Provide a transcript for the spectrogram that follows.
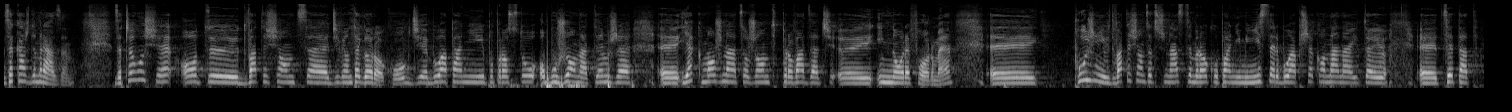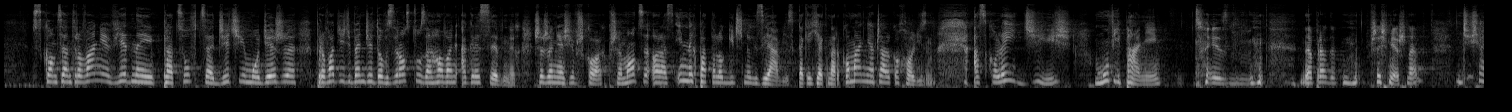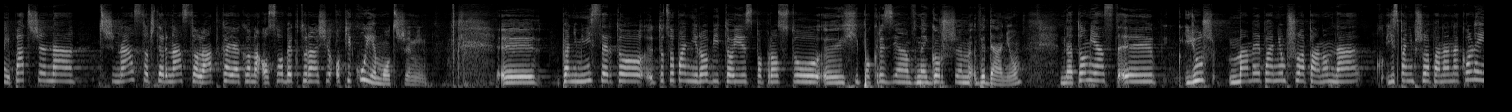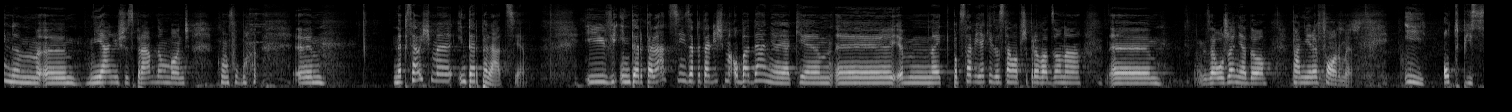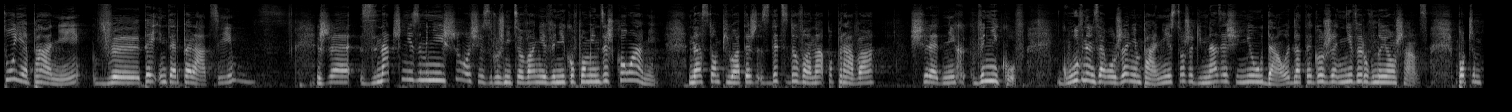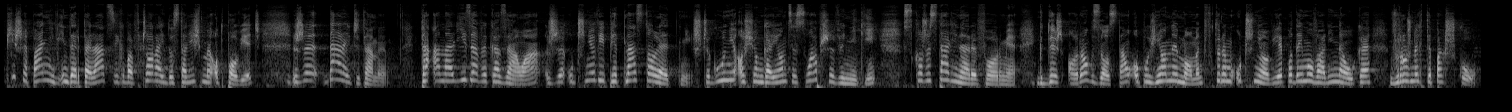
za każdym razem. Zaczęło się od y, 2009 roku, gdzie była Pani po prostu oburzona tym, że y, jak można co rząd wprowadzać y, inną reformę. Y, Później w 2013 roku Pani Minister była przekonana, i tutaj y, cytat, Skoncentrowanie w jednej placówce dzieci i młodzieży prowadzić będzie do wzrostu zachowań agresywnych, szerzenia się w szkołach przemocy oraz innych patologicznych zjawisk, takich jak narkomania czy alkoholizm. A z kolei dziś mówi pani, co jest naprawdę prześmieszne, dzisiaj patrzę na 13-14-latka jako na osobę, która się opiekuje młodszymi. Y, Pani minister, to, to co pani robi, to jest po prostu y, hipokryzja w najgorszym wydaniu. Natomiast y, już mamy panią przyłapaną na, jest pani przyłapana na kolejnym y, mijaniu się z prawdą bądź konfu. Napisałyśmy interpelację. I w interpelacji zapytaliśmy o badania, jakie, na podstawie jakiej została przeprowadzona założenia do pani reformy. I odpisuje pani w tej interpelacji, że znacznie zmniejszyło się zróżnicowanie wyników pomiędzy szkołami. Nastąpiła też zdecydowana poprawa średnich wyników. Głównym założeniem pani jest to, że gimnazja się nie udały, dlatego że nie wyrównują szans. Po czym pisze pani w interpelacji, chyba wczoraj dostaliśmy odpowiedź, że dalej czytamy. Ta analiza wykazała, że uczniowie 15-letni, szczególnie osiągający słabsze wyniki, skorzystali na reformie, gdyż o rok został opóźniony moment, w którym uczniowie podejmowali naukę w różnych typach szkół.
